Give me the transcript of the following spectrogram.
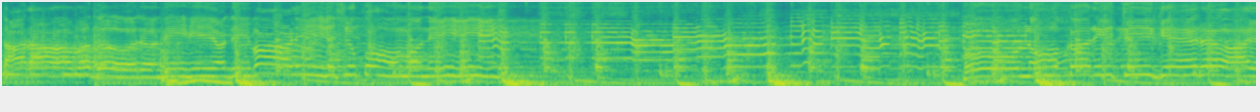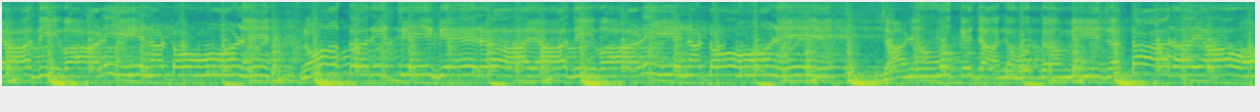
તારા વગરની દિવાળી સુકોમની હો, નોકરીથી ઘેર આયા દિવાળી નટોણે ટોણે. નોકરીથી ઘેર આયા દિવાળી નટોણે ટોણે. જાણ્યું કે જાણ્યું, તમે જતા રહ્યા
